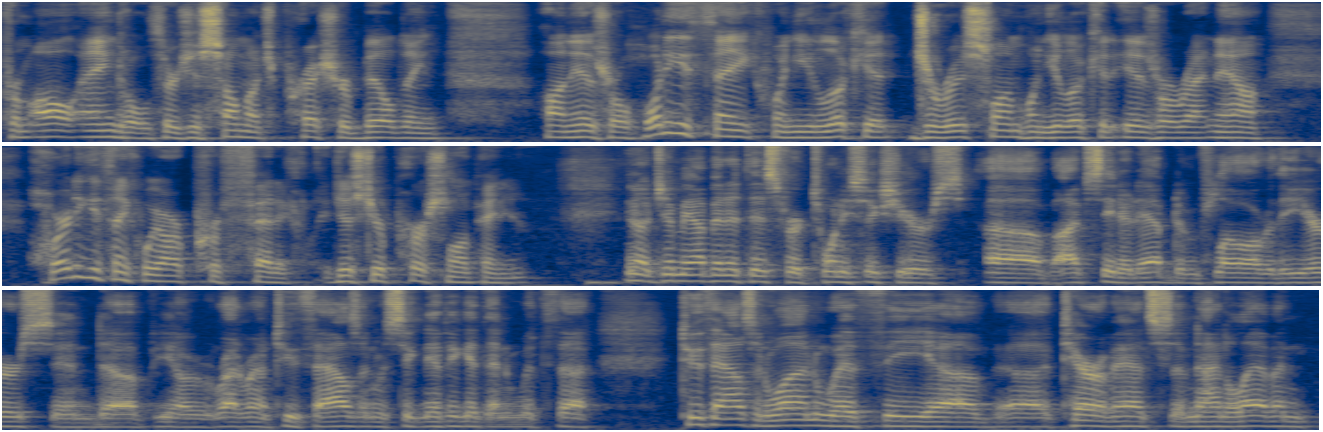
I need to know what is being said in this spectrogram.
from all angles. There's just so much pressure building on Israel. What do you think when you look at Jerusalem? When you look at Israel right now? Where do you think we are prophetically? Just your personal opinion. You know, Jimmy, I've been at this for 26 years. Uh, I've seen it ebbed and flow over the years, and uh, you know, right around 2000 was significant. Then with uh, 2001, with the uh, uh, terror events of 9/11,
